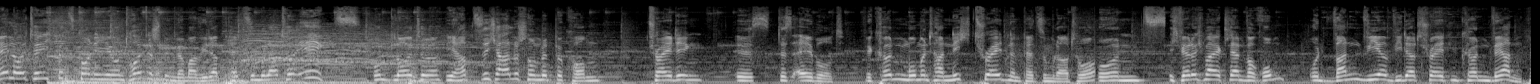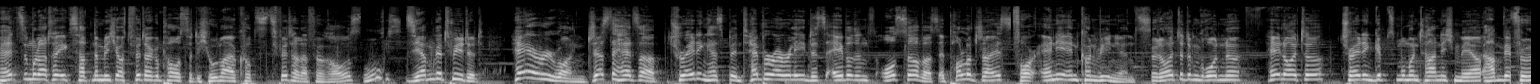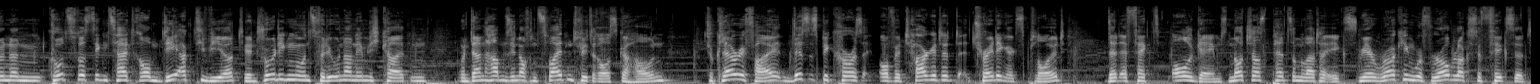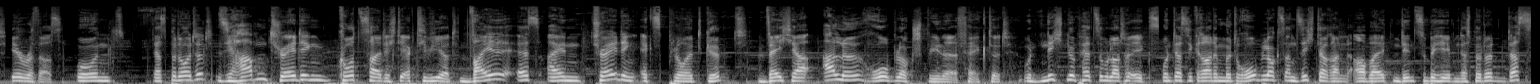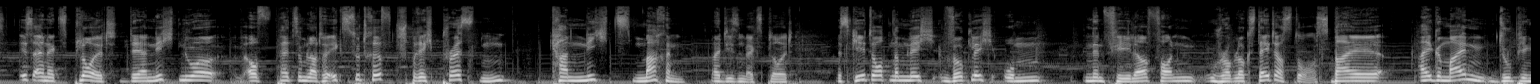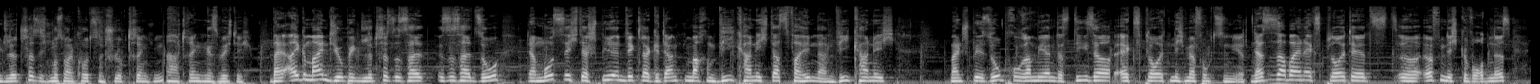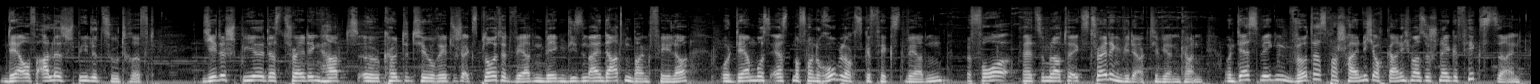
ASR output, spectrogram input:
Hey Leute, ich bin's Conny und heute spielen wir mal wieder Pet Simulator X. Und Leute, ihr habt sicher alle schon mitbekommen, Trading ist disabled. Wir können momentan nicht traden im Pet Simulator und ich werde euch mal erklären, warum und wann wir wieder traden können werden. Pet Simulator X hat nämlich auf Twitter gepostet. Ich hole mal kurz Twitter dafür raus. Uh, sie haben getweetet. Hey everyone, just a heads up. Trading has been temporarily disabled in all servers. Apologize for any inconvenience. Bedeutet im Grunde, hey Leute, Trading gibt's momentan nicht mehr. Haben wir für einen kurzfristigen Zeitraum deaktiviert. Wir entschuldigen uns für die Unannehmlichkeiten. Und dann haben sie noch einen zweiten Tweet rausgehauen. To clarify, this is because of a targeted trading exploit that affects all games, not just Pet Simulator X. We are working with Roblox to fix it. Here with us. Und das bedeutet, sie haben Trading kurzzeitig deaktiviert, weil es ein Trading-Exploit gibt, welcher alle Roblox-Spiele affectet und nicht nur Pet Simulator X. Und dass sie gerade mit Roblox an sich daran arbeiten, den zu beheben. Das bedeutet, das ist ein Exploit, der nicht nur auf Pet Simulator X zutrifft, sprich Preston kann nichts machen bei diesem Exploit. Es geht dort nämlich wirklich um einen Fehler von Roblox Data Stores. Bei allgemeinen Duping-Glitches, ich muss mal kurz einen Schluck trinken. Ah, trinken ist wichtig. Bei allgemeinen Duping-Glitches ist, halt, ist es halt so, da muss sich der Spielentwickler Gedanken machen, wie kann ich das verhindern? Wie kann ich mein Spiel so programmieren, dass dieser Exploit nicht mehr funktioniert. Das ist aber ein Exploit, der jetzt äh, öffentlich geworden ist, der auf alle Spiele zutrifft. Jedes Spiel, das Trading hat, äh, könnte theoretisch exploited werden wegen diesem einen Datenbankfehler. Und der muss erstmal von Roblox gefixt werden, bevor Pet Simulator X Trading wieder aktivieren kann. Und deswegen wird das wahrscheinlich auch gar nicht mal so schnell gefixt sein.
